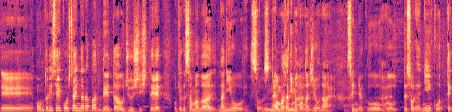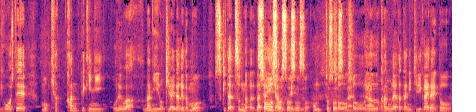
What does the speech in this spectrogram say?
えー本当に成功したいならばデータを重視してお客様が何を、そうですね。まあ、まさに今と同じようはい。はない。戦略を打ってそれにこう適合してもう客観的に俺は何色嫌いだけども好きだっつうんだから出しゃいいじゃんっていう。そうそうそうそう本当そうですね。そういう考え方に切り替えないと、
